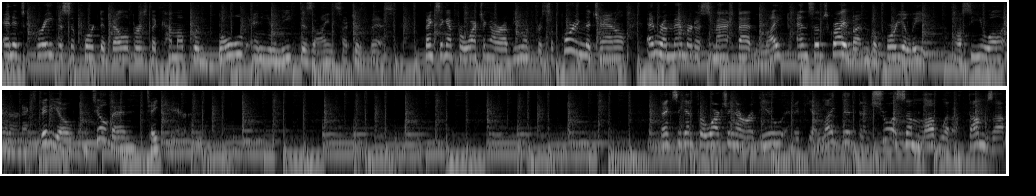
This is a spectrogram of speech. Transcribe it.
and it's great to support developers that come up with bold and unique designs such as this. Thanks again for watching our review and for supporting the channel, and remember to smash that like and subscribe button before you leave. I'll see you all in our next video. Until then, take care. Thanks again for watching our review, and if you liked it, then show us some love with a thumbs up,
